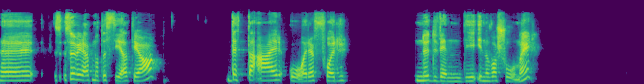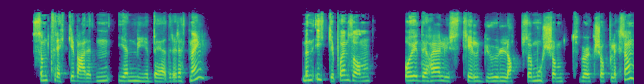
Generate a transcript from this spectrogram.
Eh, Så vil jeg på en måte si at ja, dette er året for nødvendige innovasjoner som trekker verden i en mye bedre retning. Men ikke på en sånn Oi, det har jeg lyst til, gul lapp, så morsomt workshop, liksom.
